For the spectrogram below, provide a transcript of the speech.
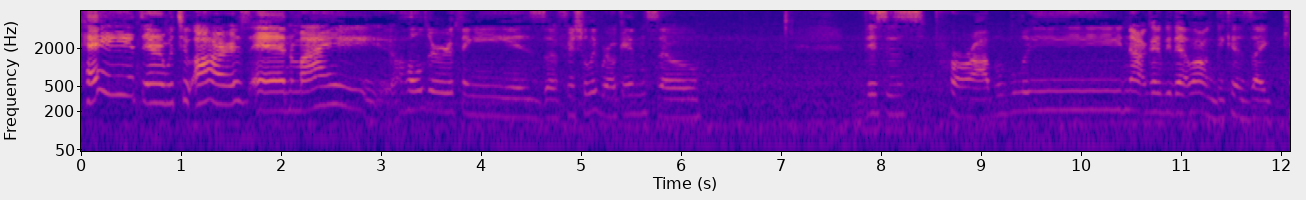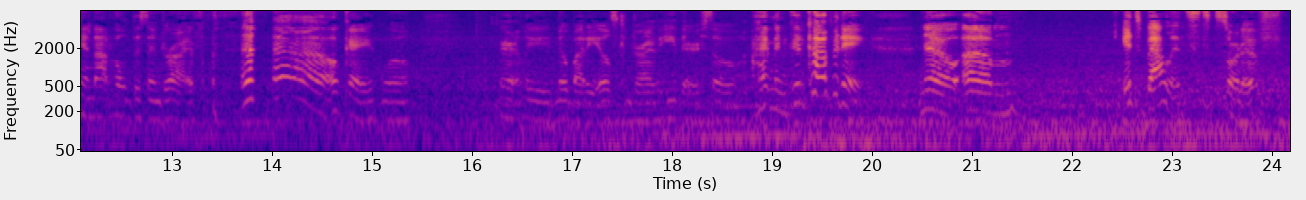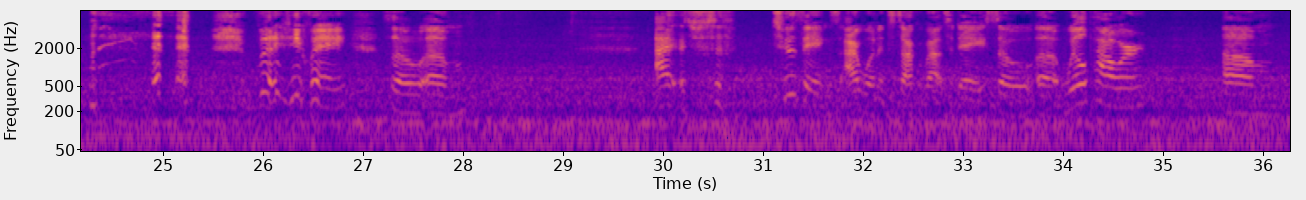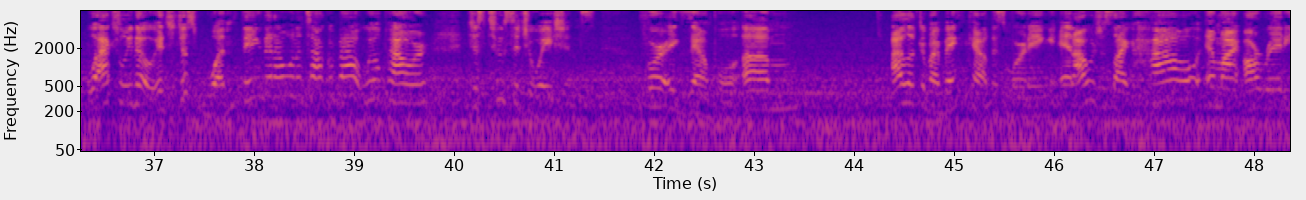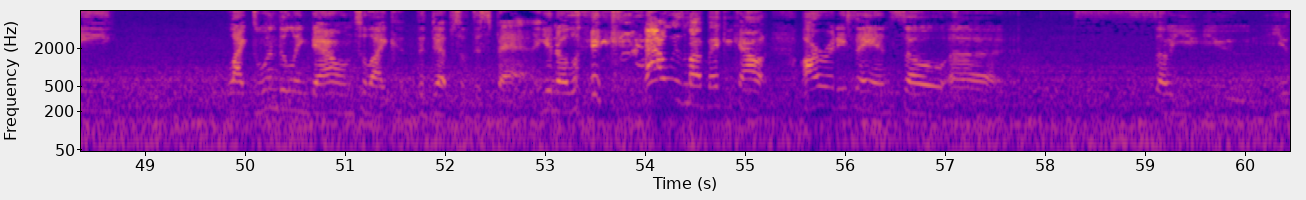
Hey, it's Errin with two R's, and my holder thingy is officially broken, so this is probably not going to be that long because I cannot hold this and drive. okay, well, apparently nobody else can drive either, so I'm in good company. No, um, it's balanced, sort of. but anyway, so, um, I two things I wanted to talk about today. So uh, willpower. Um, well, actually, no. It's just one thing that I want to talk about. Willpower. Just two situations. For example, um, I looked at my bank account this morning and I was just like, how am I already like dwindling down to like the depths of despair? You know, like how is my bank account already saying so? Uh, so you you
